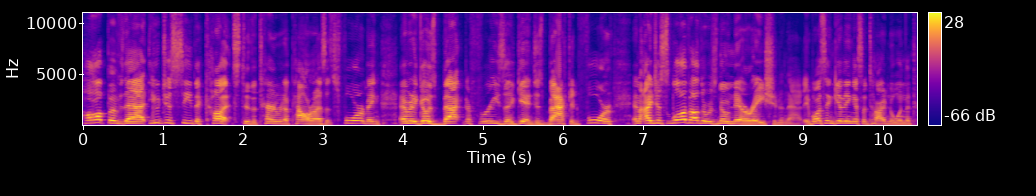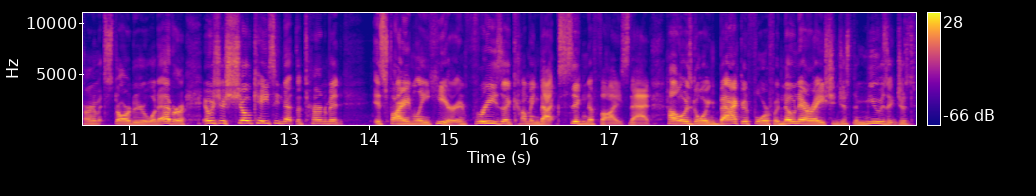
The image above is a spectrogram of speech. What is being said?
top of that, you just see the cuts to the Tournament of Power as it's forming, and then it goes back to Frieza again, just back and forth, and I just love how there was no narration in that. It wasn't giving us a time to when the tournament started or whatever, it was just showcasing that the tournament is finally here, and Frieza coming back signifies that. How it was going back and forth with no narration, just the music just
